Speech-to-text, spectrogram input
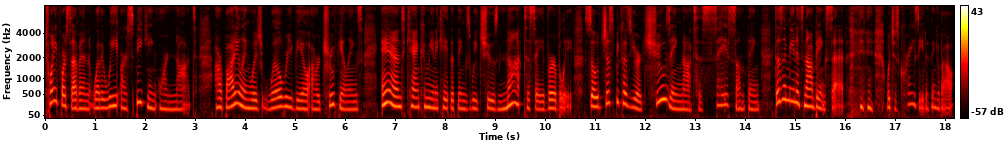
24 7, whether we are speaking or not. Our body language will reveal our true feelings and can communicate the things we choose not to say verbally. So just because you're choosing not to say something doesn't mean it's not being said, which is crazy to think about.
